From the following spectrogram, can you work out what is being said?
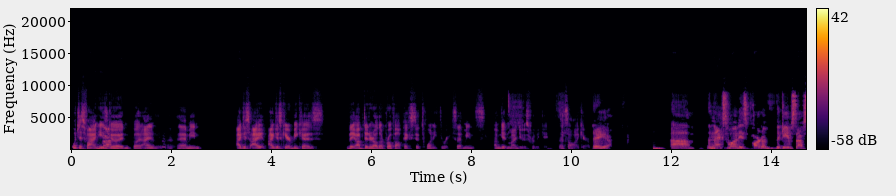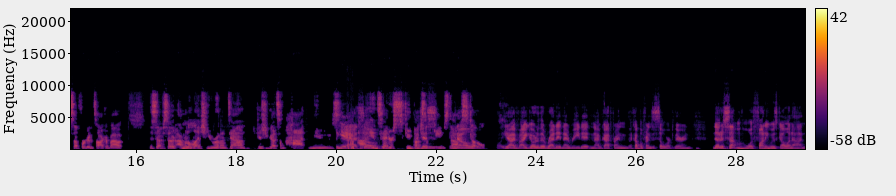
which is fine. He's Yeah. good, but I, I mean, I just I I just care because they updated all their profile pics to 23, so that means I'm getting my news for the game. That's all I care about. There you go. Um, the next one is part of the GameStop stuff we're going to talk about this episode. I'm going to let you run it down because you got some hot news, Yeah, hot so insider scoop I on just, some you GameStop know, scuttle. you know, I've, I go to the Reddit and I read it, and I've got friend, a couple friends that still work there, and noticed something was funny was going on.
